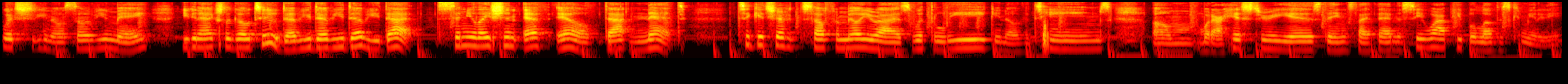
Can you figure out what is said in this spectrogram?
which you know some of you may, you can actually go to www.simulationfl.net to get yourself familiarized with the league, you know, the teams, um, what our history is, things like that, and see why people love this community.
